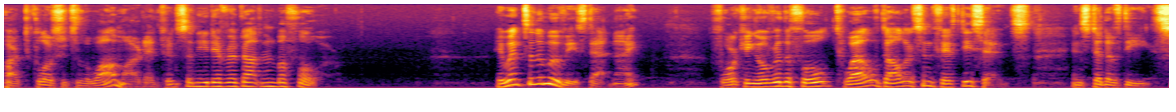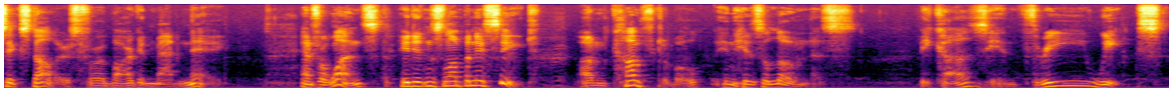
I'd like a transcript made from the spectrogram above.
parked closer to the Walmart entrance than he'd ever gotten before. He went to the movies that night forking over the full $12.50 instead of the $6 for a bargain matinee. And for once, he didn't slump in his seat, uncomfortable in his aloneness. Because in three weeks,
